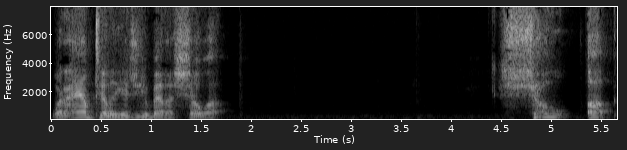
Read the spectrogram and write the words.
What I am telling you is you better show up. Show up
